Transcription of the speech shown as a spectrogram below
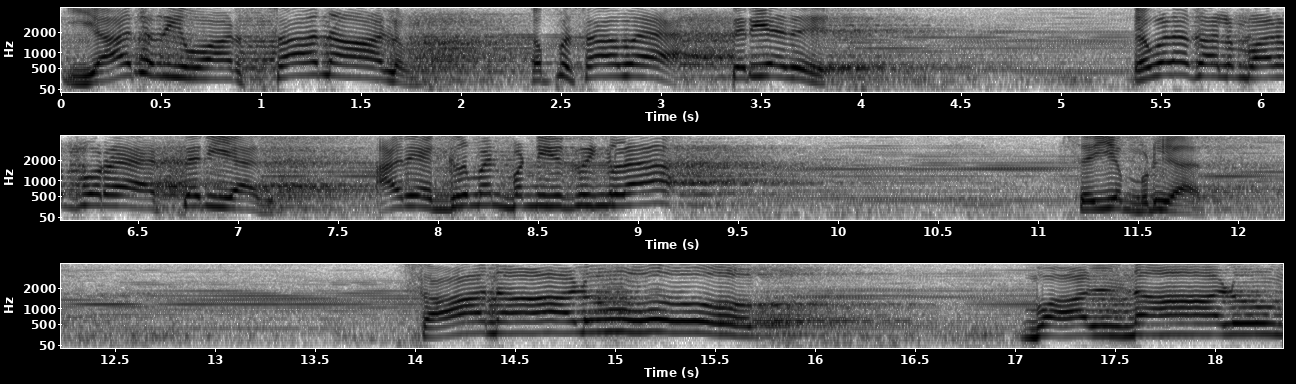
யார் அறிவார் சானாலும். எப்போ சாவ? தெரியாது. எவ்வளோ காலம் வாழப்போகிற தெரியாது. அது அக்ரிமெண்ட் பண்ணியிருக்கிறீங்களா? செய்ய முடியாது. சானாலும் வாழ்நாளும்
